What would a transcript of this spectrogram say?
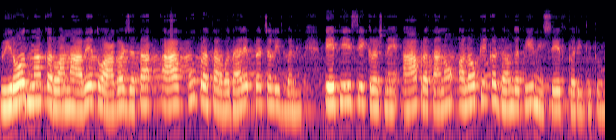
વિરોધ ન કરવામાં આવે તો આગળ જતા આ કુપ્રથા વધારે પ્રચલિત બને. તેથી શ્રી કૃષ્ણે આ પ્રથાનો અલૌકિક ઢંગથી નિષેધ કરી દીધો.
